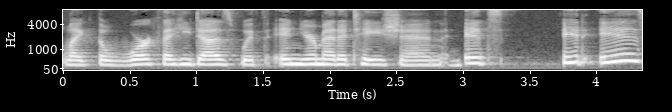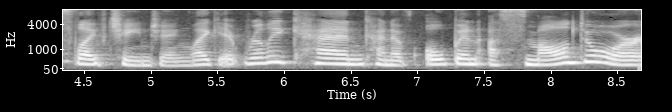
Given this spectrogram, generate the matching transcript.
like the work that he does within your meditation it's it is life changing. Like it really can kind of open a small door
